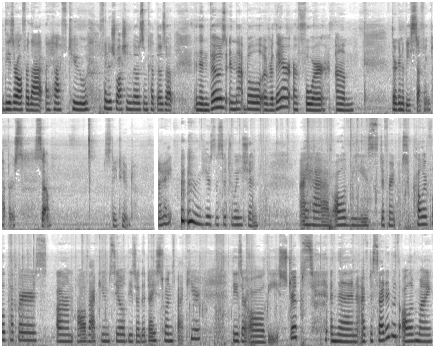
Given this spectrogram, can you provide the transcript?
these are all for that. I have to finish washing those and cut those up. And then those in that bowl over there are for, um, they're going to be stuffing peppers. So, stay tuned. All right, here's the situation. I have all of these different colorful peppers, um, all vacuum sealed. These are the diced ones back here. These are all the strips. And then I've decided with all of my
